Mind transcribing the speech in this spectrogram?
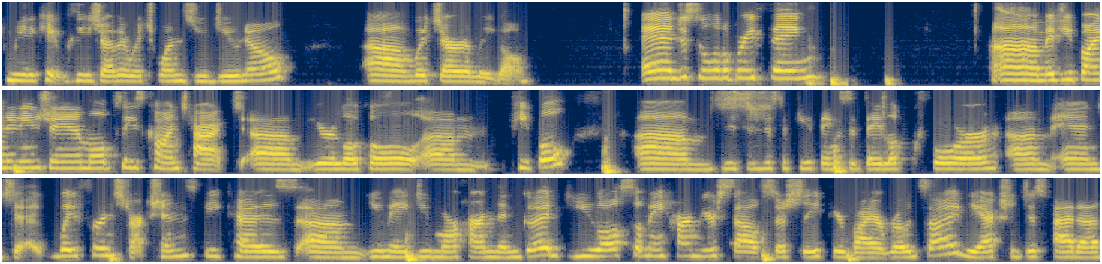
communicate with each other which ones you do know, um, which are illegal. And just a little brief thing. Um, if you find an injured animal, please contact um, your local um, people. Um, this is just a few things that they look for um, and wait for instructions because um, you may do more harm than good. You also may harm yourself, especially if you're by a roadside. We actually just had a,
